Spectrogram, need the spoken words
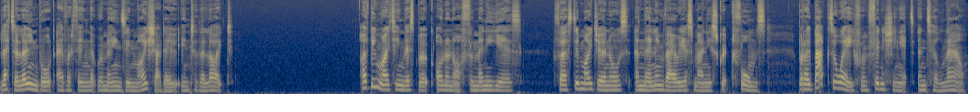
let alone brought everything that remains in my shadow into the light. I've been writing this book on and off for many years, first in my journals and then in various manuscript forms, but I backed away from finishing it until now.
